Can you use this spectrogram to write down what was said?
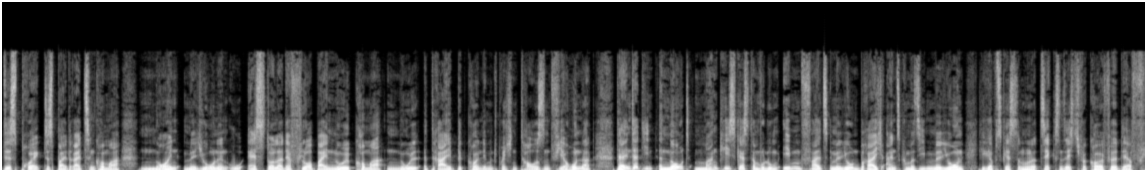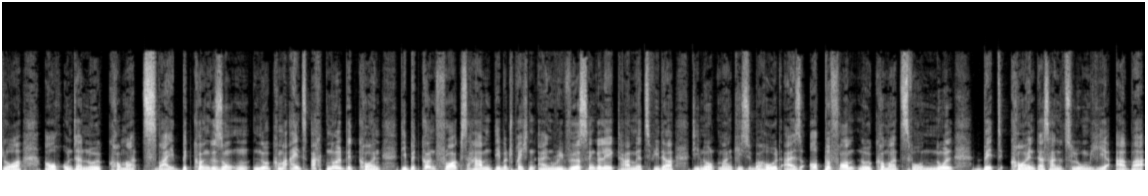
des Projektes bei 13,9 Millionen US-Dollar. Der Floor bei 0,03 Bitcoin, dementsprechend 1400. Dahinter die Note Monkeys, gestern Volumen ebenfalls im Millionenbereich, 1,7 Millionen. Hier gab es gestern 166 Verkäufe, der Floor auch unter 0,2 Bitcoin gesunken, 0,180 Bitcoin. Die Bitcoin Frogs haben dementsprechend einen Reverse hingelegt, haben jetzt wieder die Note Monkeys überholt, also outperformed 0,20 Bitcoin. Das Handelsvolumen hier aber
